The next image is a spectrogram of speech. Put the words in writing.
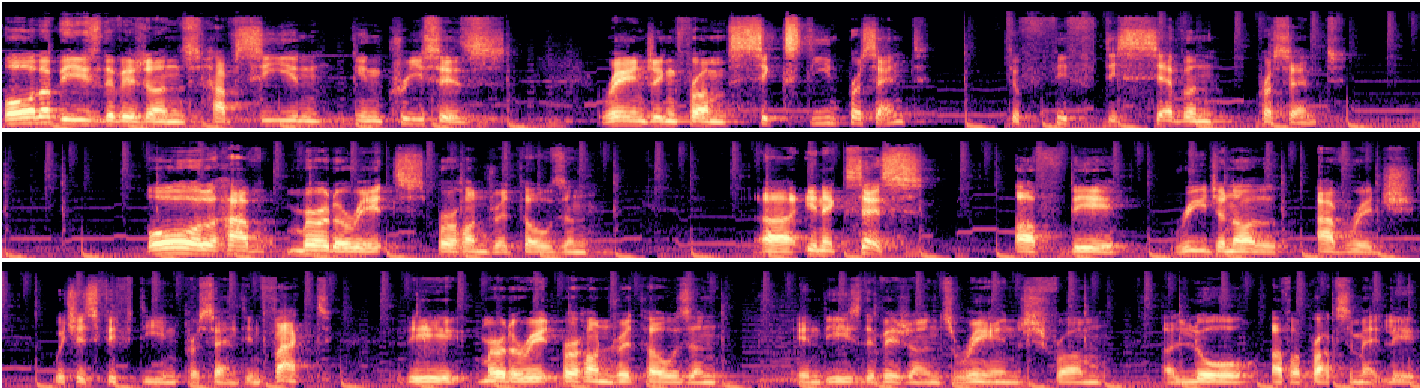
All of these divisions have seen increases ranging from 16% to 57%. All have murder rates per 100,000 uh, in excess of the regional average, which is 15%. In fact, the murder rate per 100,000 in these divisions range from a low of approximately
